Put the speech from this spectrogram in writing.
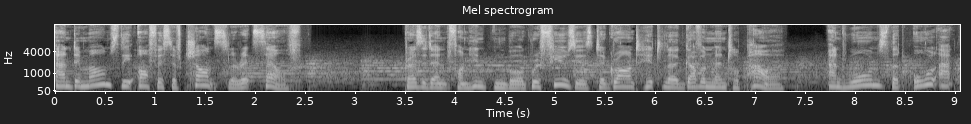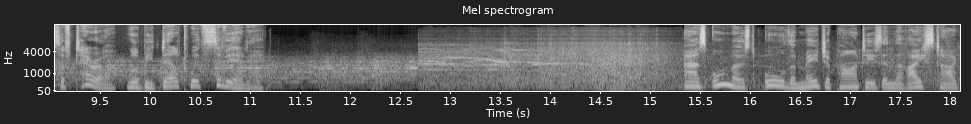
and demands the office of chancellor itself. President von Hindenburg refuses to grant Hitler governmental power and warns that all acts of terror will be dealt with severely. As almost all the major parties in the Reichstag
